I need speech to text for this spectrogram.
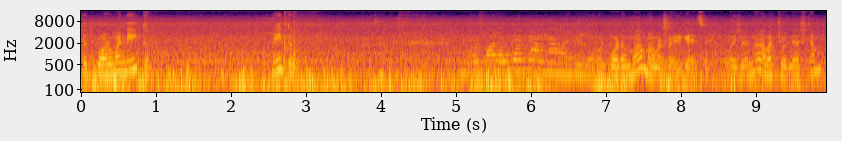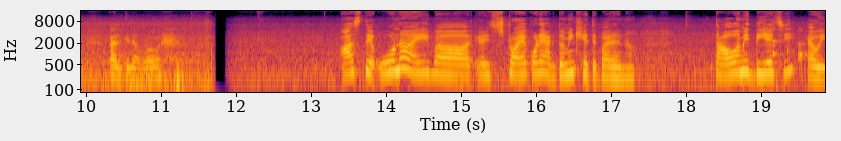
তো বড় মা নেই তো? নেই তো ওর বড় মা মামার বাড়ি গেছে। ওই জন্য আবার চলে আসলাম কালকে যাব আবার। আসতে ও না এই বা এই স্টয়ে করে একদমই খেতে পারে না। তাও আমি দিয়েছি হ্যাঁ, ওই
